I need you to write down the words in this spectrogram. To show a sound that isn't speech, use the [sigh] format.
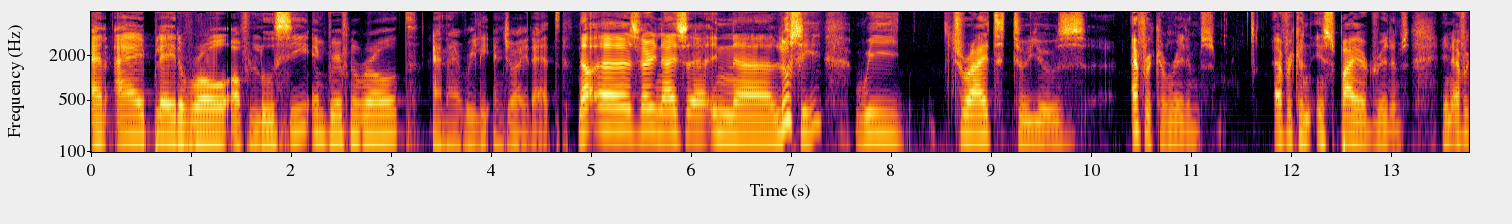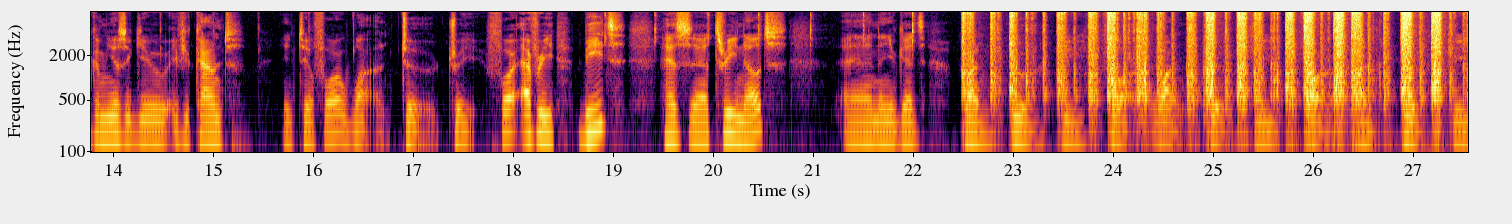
And I play the role of Lucy in Brave New World, and I really enjoy that. Now, uh, it's very nice. Uh, in uh, Lucy, we tried to use African rhythms, African inspired rhythms. In African music, you if you count until four, one, two, three, four. Every beat has uh, three notes, and then you get one, two, three, four. One, two, three, four. One, two, three.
